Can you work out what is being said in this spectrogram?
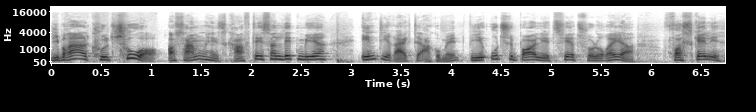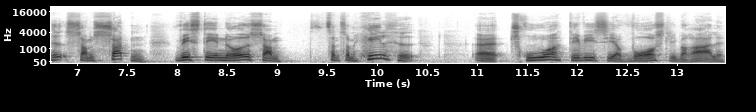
Liberal kultur og sammenhængskraft, det er sådan lidt mere indirekte argument. Vi er utilbøjelige til at tolerere forskellighed som sådan, hvis det er noget, som, sådan som helhed øh, truer det, vi siger, vores liberale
